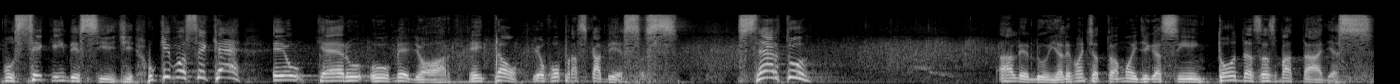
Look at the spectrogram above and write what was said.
você quem decide. O que você quer? Eu quero o melhor, então eu vou para as cabeças. Certo? Aleluia. Levante a tua mão e diga assim: em todas as batalhas,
